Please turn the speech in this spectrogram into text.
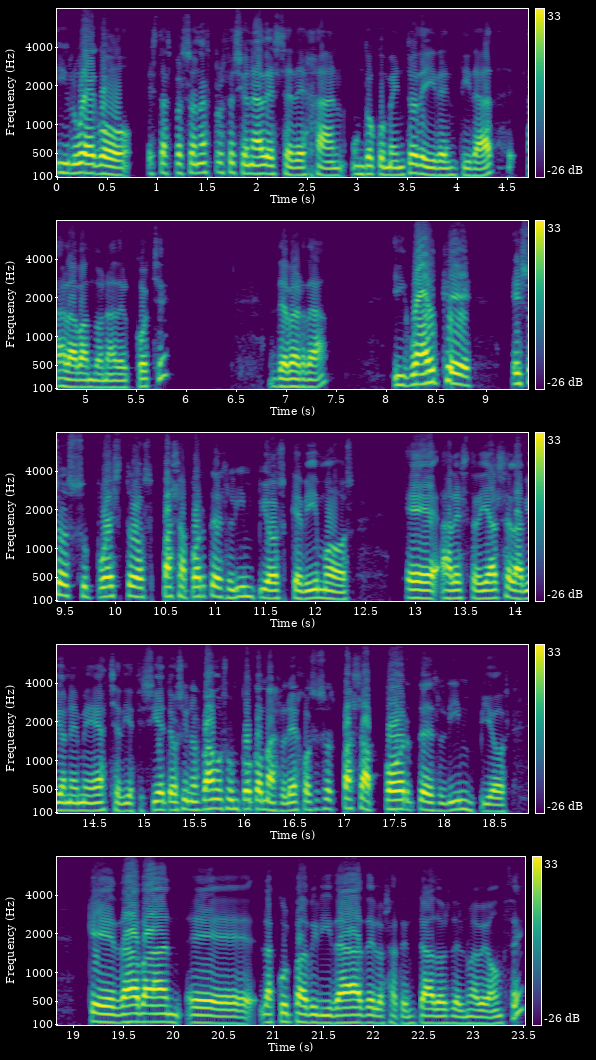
y luego estas personas profesionales se dejan un documento de identidad al abandonar el coche. ¿De verdad? Igual que esos supuestos pasaportes limpios que vimos eh, al estrellarse el avión MH17, o si nos vamos un poco más lejos, esos pasaportes limpios que daban eh, la culpabilidad de los atentados del 9-11.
